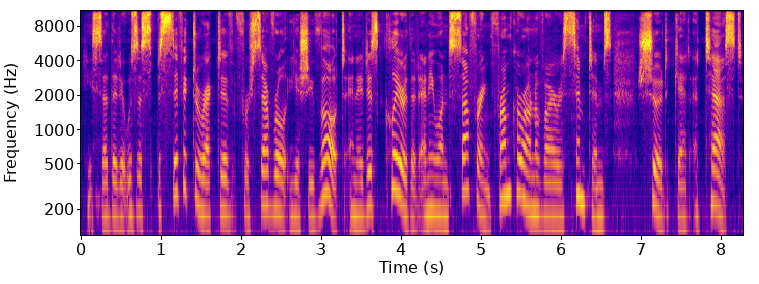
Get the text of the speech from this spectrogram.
He said that it was a specific directive for several yeshivot, and it is clear that anyone suffering from coronavirus symptoms should get a test.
